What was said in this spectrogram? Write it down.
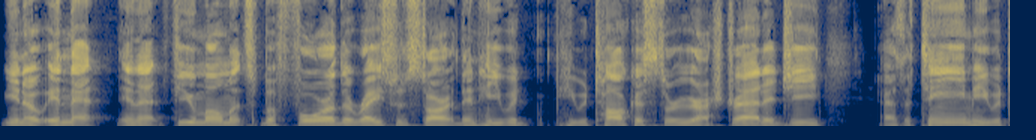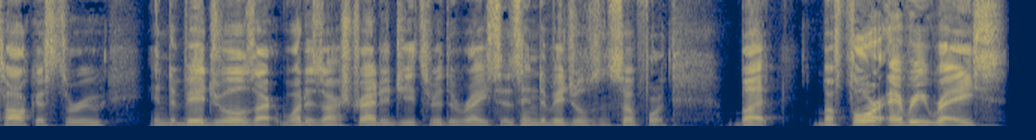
you know, in that in that few moments before the race would start, then he would he would talk us through our strategy as a team. He would talk us through individuals, our, what is our strategy through the race as individuals and so forth. But before every race,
